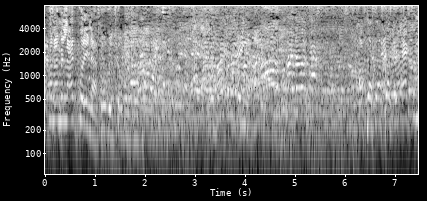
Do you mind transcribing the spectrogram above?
এখন আমি লাইভ করি না ছবি ছবি আস্তে আস্তে আস্তে আস্তে একদম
